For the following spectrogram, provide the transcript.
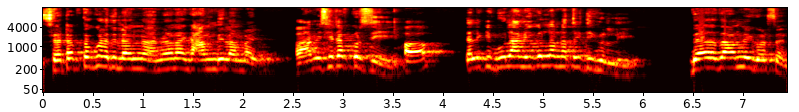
সেট তো করে দিলাম না আমি না গাম দিলাম ভাই। আমি সেট আপ করছি? হ্যাঁ। তাহলে কি ভুল আমি করলাম না তুই তুই করলি? দেখা তো আপনি করছেন।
